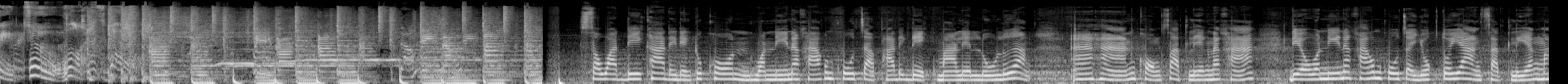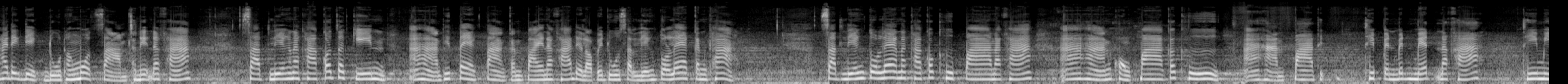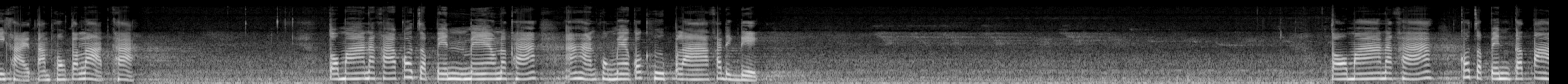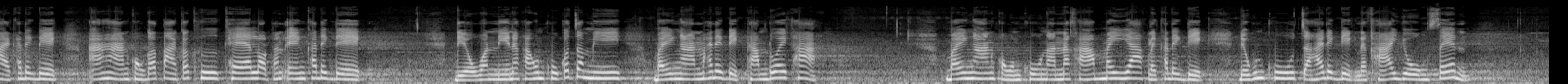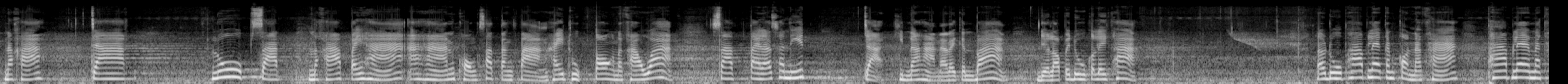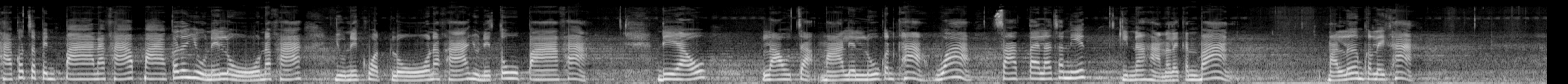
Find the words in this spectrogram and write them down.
Three, two, one, let's go. สวัสดีค่ะเด็กๆทุกคน วันนี้นะคะ คุณครูจะพาเด็กๆ มาเรียนรู้เรื่องอาหารของสัตว์เลี้ยงนะคะ เดี๋ยววันนี้นะคะคุณครูจะยกตัวอย่างสัตว์เลี้ยงมาให้เด็กๆ ดูทั้งหมด 3 ชนิดนะคะ สัตว์เลี้ยงนะคะก็จะกินอาหารที่แตกต่างกันไปนะคะ เดี๋ยวเราไปดูสัตว์เลี้ยงตัวแรกกันค่ะสัตว์เลี้ยงตัวแรกนะคะก็คือปลานะคะ อาหารของปลาก็คืออาหารปลา ที่เป็นเม็ดๆนะคะ ที่มีขายตามท้องตลาดค่ะ ต่อมานะคะก็จะเป็นแมวนะคะ อาหารของแมวก็คือปลาค่ะเด็กๆต่อมานะคะ ก็จะเป็นกระต่ายค่ะเด็กๆ อาหารของกระต่ายก็คือแครอทนั่นเองค่ะเด็กๆ เดี๋ยววันนี้นะคะ คุณครูก็จะมีใบงานมาให้เด็กๆทำด้วยค่ะ ใบงานของคุณครูนั้นนะคะ ไม่ยากเลยค่ะเด็กๆเดี๋ยวคุณครูจะให้เด็กๆนะคะ โยงเส้นนะคะ จากรูปสัตว์นะคะ ไปหาอาหารของสัตว์ต่างๆ ให้ถูกต้องนะคะว่าสัตว์แต่ละชนิดจะกินอาหารอะไรกันบ้าง เดี๋ยวเราไปดูกันเลยค่ะ เราดูภาพแรกกันก่อนนะคะ ภาพแรกนะคะก็จะเป็นปลานะคะ ปลาก็จะอยู่ในโหลนะคะ อยู่ในขวดโหลนะคะ อยู่ในตู้ปลาค่ะ เดี๋ยว เราจะมาเรียนรู้กันค่ะ ว่าสัตว์แต่ละชนิดกินอาหารอะไรกันบ้าง มาเริ่มกันเลยค่ะ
